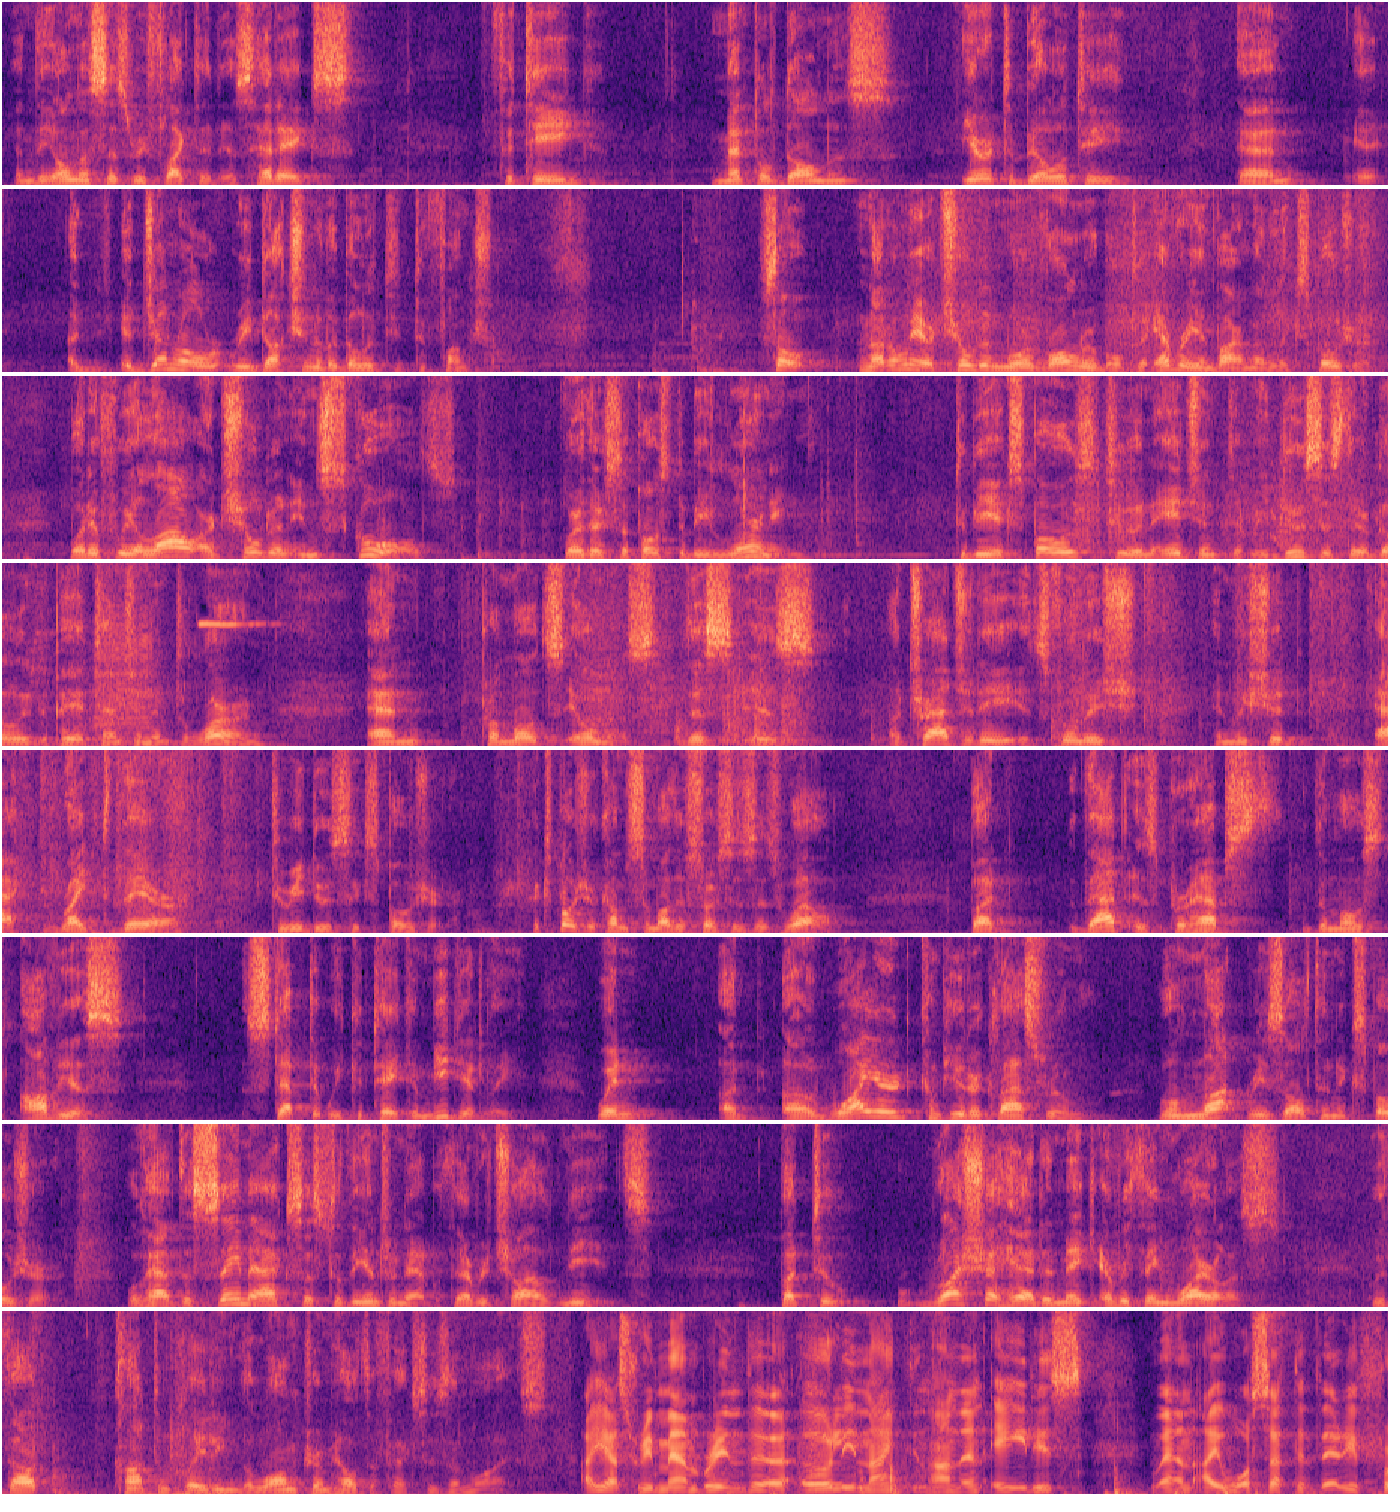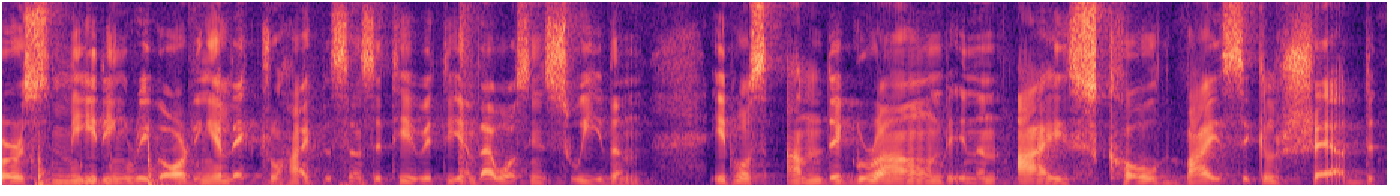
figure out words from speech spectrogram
And the illness is reflected as headaches, fatigue, mental dullness, irritability, and a, a general reduction of ability to function. So not only are children more vulnerable to every environmental exposure, but if we allow our children in schools where they're supposed to be learning to be exposed to an agent that reduces their ability to pay attention and to learn and promotes illness, this is a tragedy, it's foolish, and we should act right there to reduce exposure. Exposure comes from other sources as well, but that is perhaps the most obvious step that we could take immediately. When a, a wired computer classroom will not result in exposure, will have the same access to the internet with every child needs. But to rush ahead and make everything wireless without contemplating the long-term health effects is unwise. I just remember in the early 1980s when I was at the very first meeting regarding electrohypersensitivity, and that was in Sweden. It was underground in an ice cold bicycle shed.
